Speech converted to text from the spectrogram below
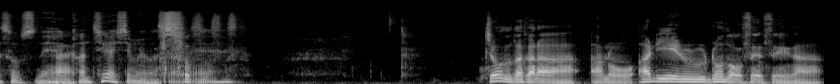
そうですね、はい勘違いしてもらいますからね。そうそうそう。ちょうどだから、あの、アリエル・ロドン先生が、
